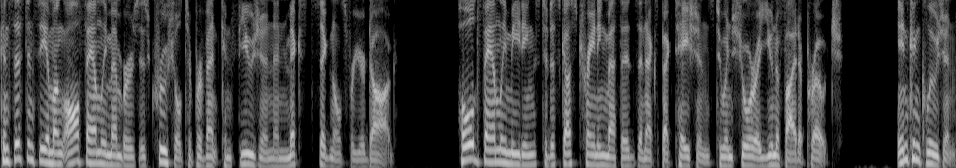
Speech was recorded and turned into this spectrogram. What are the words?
Consistency among all family members is crucial to prevent confusion and mixed signals for your dog. Hold family meetings to discuss training methods and expectations to ensure a unified approach. In conclusion,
